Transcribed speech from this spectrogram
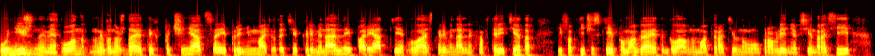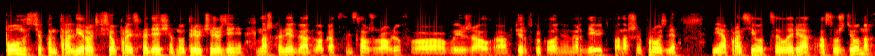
униженными, он вынуждает их подчиняться и принимать вот эти криминальные порядки, власть криминальных авторитетов и фактически помогает главному оперативному управлению ФСИН России полностью контролировать все происходящее внутри учреждения. Наш коллега, адвокат Станислав Журавлев, э, выезжал э, в Пермскую колонию номер 9 по нашей просьбе и опросил целый ряд осужденных,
